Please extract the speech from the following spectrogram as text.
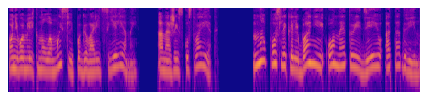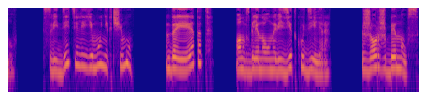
У него мелькнула мысль поговорить с Еленой, она же искусствовед. Но после колебаний он эту идею отодвинул. Свидетели ему ни к чему. Да и этот, он взглянул на визитку дилера. Жорж Бенус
